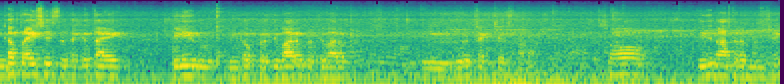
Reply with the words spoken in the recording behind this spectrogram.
ఇంకా ప్రైసెస్ తగ్గుతాయి తెలియదు. ఇంకా ప్రతి వారం ప్రతి వారం ఈ ఈరోజు చెక్ చేస్తాను సో ఇది నా తరఫు నుంచి.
